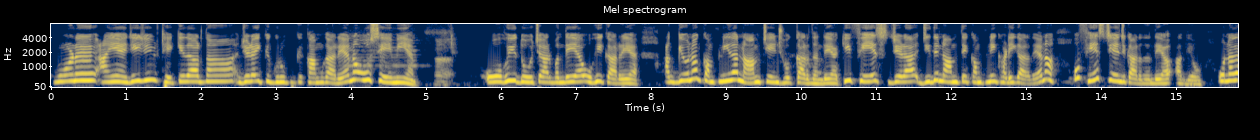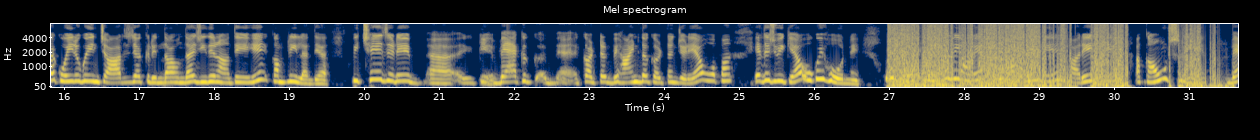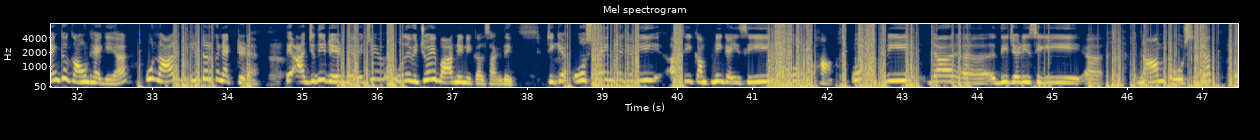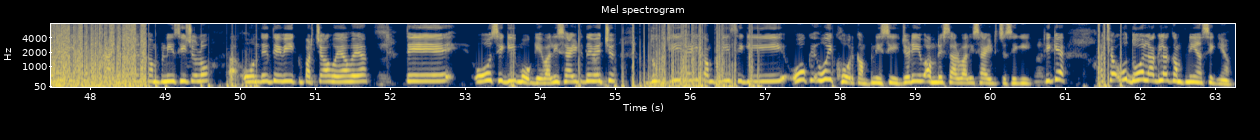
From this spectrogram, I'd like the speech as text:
ਹੁਣ ਆਏ ਹੈ ਜੀ ਜੀ ਠੇਕੇਦਾਰ ਤਾਂ ਜਿਹੜਾ ਇੱਕ ਗਰੁੱਪ ਕੰਮ ਕਰ ਰਿਹਾ ਨਾ ਉਹ ਸੇਮ ਹੀ ਹੈ ਹਾਂ। ਉਹੀ ਦੋ ਚਾਰ ਬੰਦੇ ਆ ਉਹੀ ਕਰ ਰਹੇ ਆ। ਅੱਗੇ ਉਹ ਨਾ ਕੰਪਨੀ ਦਾ ਨਾਮ ਚੇਂਜ ਹੋ ਕਰ ਦਿੰਦੇ ਆ ਕਿ ਫੇਸ ਜਿਹੜਾ ਜਿਹਦੇ ਨਾਮ ਤੇ ਕੰਪਨੀ ਖੜੀ ਕਰਦੇ ਆ ਨਾ ਉਹ ਫੇਸ ਚੇਂਜ ਕਰ ਦਿੰਦੇ ਆ ਅੱਗੇ ਉਹਨਾਂ ਦਾ ਕੋਈ ਨਾ ਕੋਈ ਇੰਚਾਰਜ ਜਾਂ ਕਰਿੰਦਾ ਹੁੰਦਾ ਹੈ ਜਿਹਦੇ ਨਾਂ ਤੇ ਇਹ ਕੰਪਨੀ ਲੈਂਦੇ ਆ। ਪਿੱਛੇ ਜਿਹੜੇ ਬੈਕ ਕਰਟਨ ਬਿਹਾਈਂਡ ਦਾ ਕਰਟਨ ਜਿਹੜੇ ਆ ਉਹ ਆਪਾਂ ਇਹਦੇ 'ਚ ਵੀ ਕਿਹਾ ਉਹ ਕੋਈ ਹੋਰ ਨੇ। ਉਹ ਵੀ ਆਉਣੇ ਸਾਰੇ ਅਕਾਊਂਟਸ ਨੇ ਬੈਂਕ ਅਕਾਊਂਟ ਹੈਗੇ ਆ ਉਹ ਨਾਲ ਇੰਟਰਕਨੈਕਟਡ ਹੈ। ਤੇ ਅੱਜ ਦੀ ਡੇਟ ਦੇ ਵਿੱਚ ਉਹਦੇ ਵਿੱਚੋਂ ਹੀ ਬਾਹਰ ਨਹੀਂ ਨਿਕਲ ਸਕਦੇ। ਠੀਕ ਹੈ ਉਸ ਟਾਈਮ ਤੇ ਜਿਹੜੀ ਅਸੀਂ ਕੰਪਨੀ ਗਈ ਸੀ ਉਹ ਹਾਂ ਉਹ ਕੰਪਨੀ ਦਾ ਦੀ ਜਿਹੜੀ ਸੀਗੀ ਨਾਮ ਹੋਰ ਸੀਗਾ। ਉਹਦੇ ਸੀ ਪ੍ਰਾਈਵੇਟ ਕੰਪਨੀ ਸੀ ਚਲੋ ਉਹਦੇ ਤੇ ਵੀ ਇੱਕ ਪਰਚਾ ਹੋਇਆ ਹੋਇਆ। ਤੇ ਉਹ ਸੀਗੀ ਮੋਗੇ ਵਾਲੀ ਸਾਈਟ ਦੇ ਵਿੱਚ। ਕੰਪਨੀ ਸੀਗੀ ਉਹ ਉਹ ਇੱਕ ਹੋਰ ਕੰਪਨੀ ਸੀ ਜਿਹੜੀ ਅੰਮ੍ਰਿਤਸਰ ਵਾਲੀ ਸਾਈਡ 'ਚ ਸੀਗੀ ਠੀਕ ਹੈ? ਅੱਛਾ ਉਹ ਦੋ ਅਲੱਗ-ਅਲੱਗ ਕੰਪਨੀਆਂ ਸੀਗੀਆਂ।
